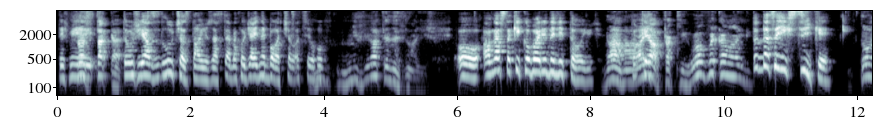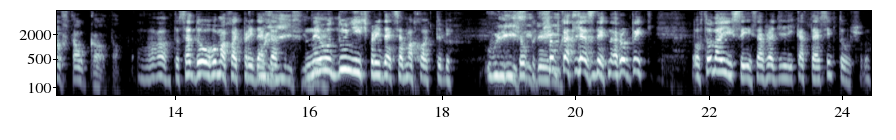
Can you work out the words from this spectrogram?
Ти ж що мені, ж таке? то ж я з- лучше знаю за тебе, хоча й не бачила цього. Ніфіга ти не знаєш. О, а в нас такі комарі не літають. Ага, а Таке- як такі? О, виконай. То де це їх стільки? До ставка там. А, то це довго махати прийдеться. У лісі Не де. одну ніч прийдеться махати тобі, У лісі щоб, де. щоб котлет з них наробити. Ото наїсися вже делікатесів точно.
